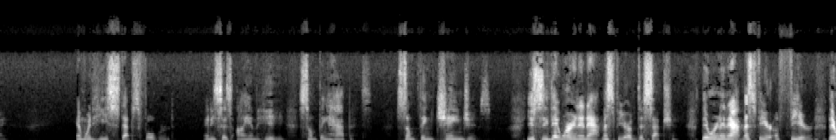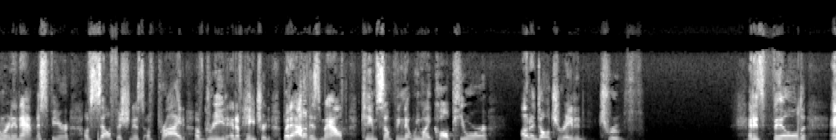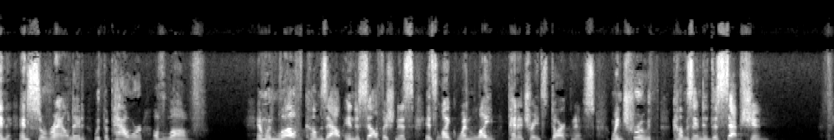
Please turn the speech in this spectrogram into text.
And when he steps forward and he says, I am he, something happens. Something changes. You see, they were in an atmosphere of deception. They were in an atmosphere of fear. They were in an atmosphere of selfishness, of pride, of greed, and of hatred. But out of his mouth came something that we might call pure, unadulterated truth. And it's filled and, and surrounded with the power of love. And when love comes out into selfishness, it's like when light penetrates darkness. When truth comes into deception,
